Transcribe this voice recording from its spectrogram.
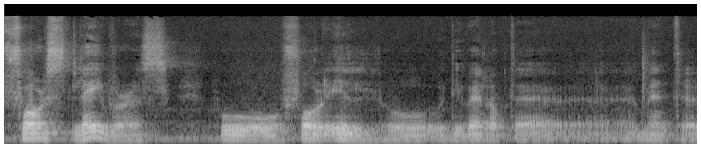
forced laborers who fall ill, who develop a, a mental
